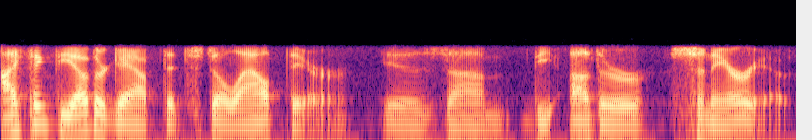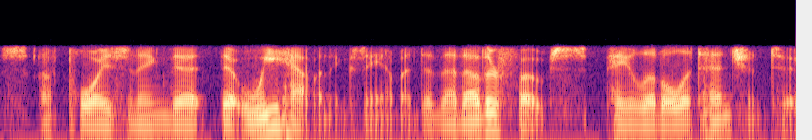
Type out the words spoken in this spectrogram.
I think the other gap that's still out there is um, the other scenarios of poisoning that, that we haven't examined and that other folks pay little attention to.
